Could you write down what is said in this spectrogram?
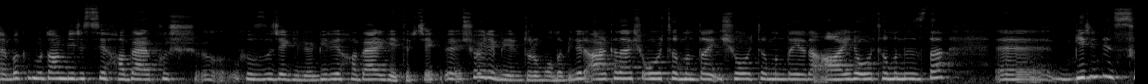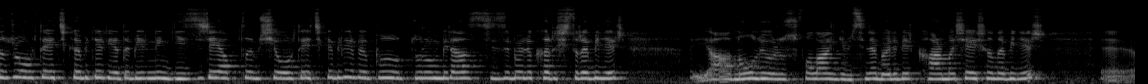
E, Bakın buradan birisi haber kuş e, hızlıca geliyor. Biri haber getirecek. E, Şöyle bir durum olabilir. Arkadaş ortamında, iş ortamında ya da aile ortamınızda birinin sırrı ortaya çıkabilir ya da birinin gizlice yaptığı bir şey ortaya çıkabilir ve bu durum biraz sizi böyle karıştırabilir. Ya ne oluyoruz falan gibisine böyle bir karmaşa yaşanabilir. Ee,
